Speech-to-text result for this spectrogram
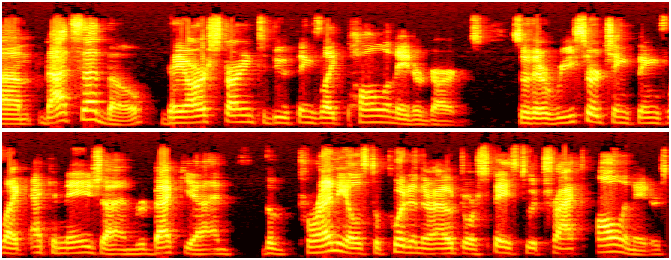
Um, that said, though, they are starting to do things like pollinator gardens. So they're researching things like echinacea and rudbeckia and the perennials to put in their outdoor space to attract pollinators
